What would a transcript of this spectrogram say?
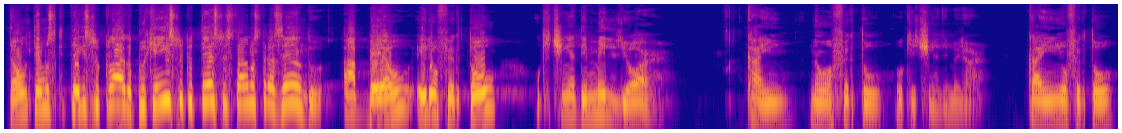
Então temos que ter isso claro, porque é isso que o texto está nos trazendo. Abel, ele ofertou o que tinha de melhor. Caim não ofertou o que tinha de melhor. Caim ofertou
